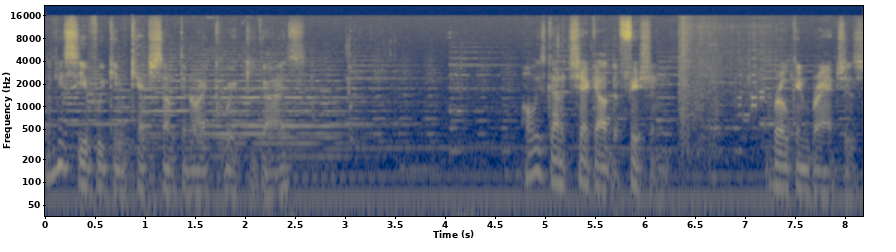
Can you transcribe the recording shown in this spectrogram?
Let me see if we can catch something right quick, you guys. Always gotta check out the fishing. Broken branches.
